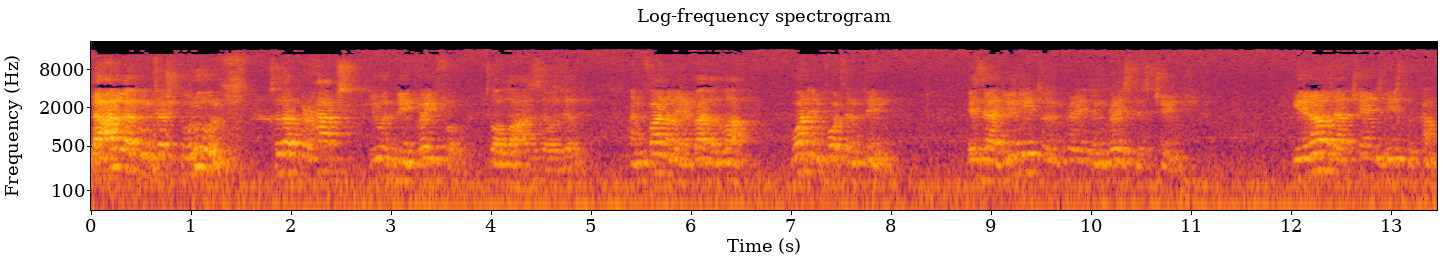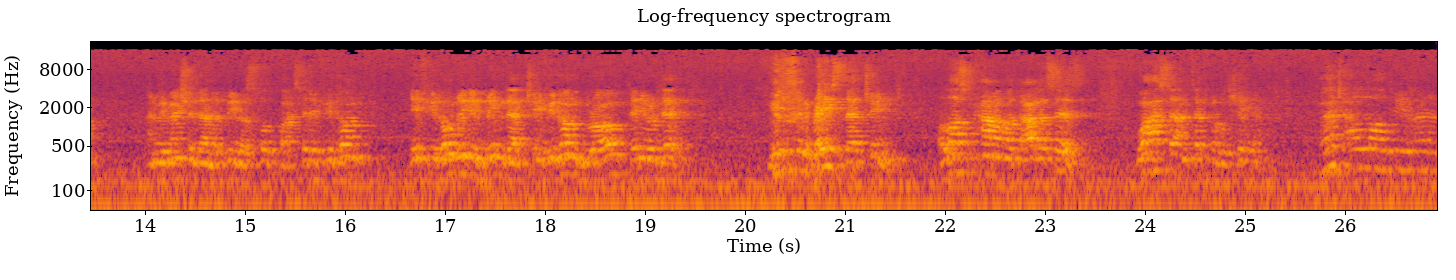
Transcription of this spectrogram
لعلكم تشكرون so that perhaps you would be grateful to Allah Azza wa Jal. And finally, about Allah, one important thing is that you need to embrace, embrace this change. You know that change needs to come. And we mentioned that in the previous khutbah. I said if you don't if you don't really bring that change, if you don't grow, then you're dead. You just embrace that change. Allah subhanahu wa ta'ala says, وَعَسَى أَن تَكْرَهُ شَيْئًا وَيَجْعَلْ اللَّهُ فِيهِ خَيْرًا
